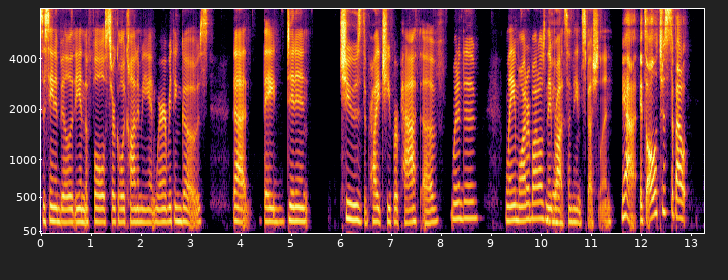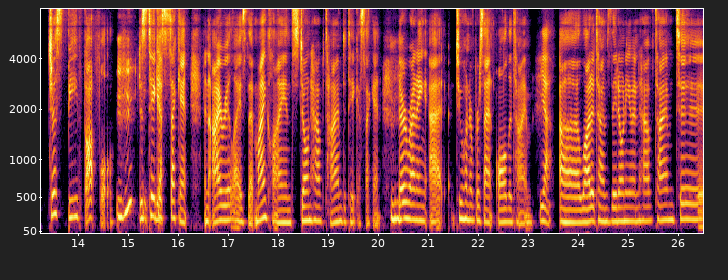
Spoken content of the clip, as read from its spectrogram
sustainability and the full circle economy and where everything goes, that they didn't choose the probably cheaper path of one of the lame water bottles and they Yeah. brought something special in. Yeah. It's all just about just be thoughtful. Mhm. Just take Yeah. a second. And I realize that my clients don't have time to take a 2nd they Mhm. They're running at 200% all the time. Yeah. Uh, a lot of times they don't even have time to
